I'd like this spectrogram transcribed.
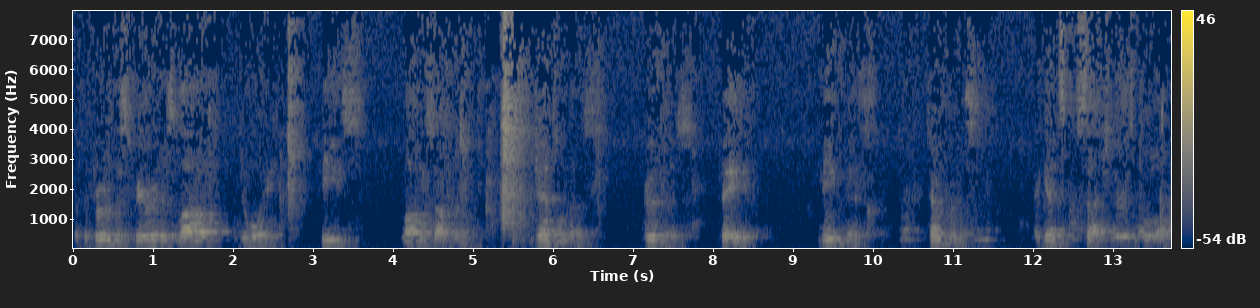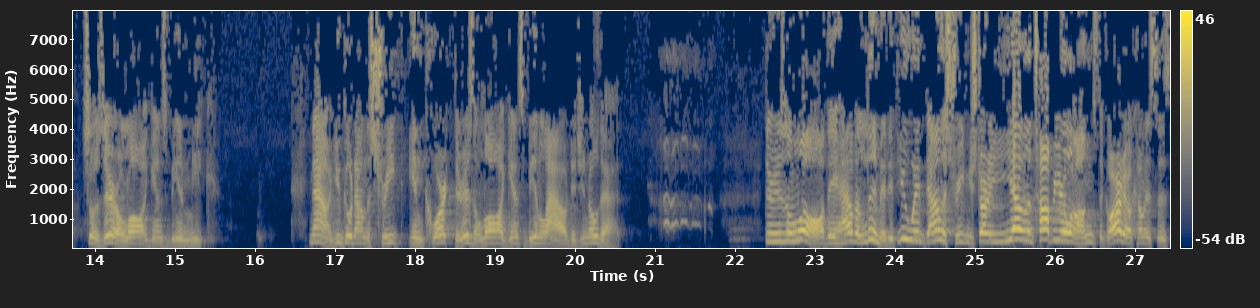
But the fruit of the Spirit is love, joy, peace, long suffering, gentleness, goodness, faith, meekness, temperance. Against such there is no law. So is there a law against being meek? Now, you go down the street in Cork, there is a law against being loud. Did you know that? There is a law, they have a limit. If you went down the street and you started yelling on the top of your lungs, the guard will come and says,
